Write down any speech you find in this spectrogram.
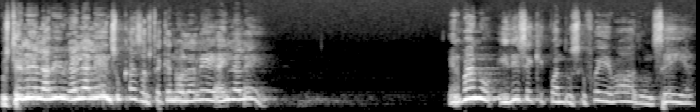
Usted lee la Biblia, ahí la lee en su casa, usted que no la lee, ahí la lee. Hermano, y dice que cuando se fue llevaba doncellas.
